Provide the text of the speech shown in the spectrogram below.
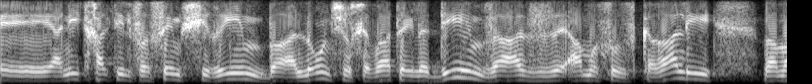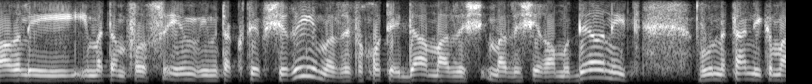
אה, אני התחלתי לפרסם שירים בעלון של חברת הילדים, ואז עמוס עוז קרא לי ואמר לי, אם אתה מפרסם, אם אתה כותב שירים, אז לפחות תדע מה מה זה שירה מודרנית, והוא נתן לי כמה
